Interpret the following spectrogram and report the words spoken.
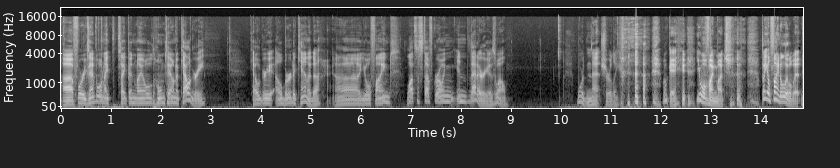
uh, for example, when I type in my old hometown of Calgary, Calgary, Alberta, Canada, uh, you'll find lots of stuff growing in that area as well. More than that, surely. okay, you won't find much, but you'll find a little bit.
